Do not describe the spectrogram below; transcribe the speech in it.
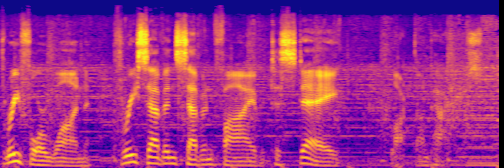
341 3775 to stay Locked On Packers.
